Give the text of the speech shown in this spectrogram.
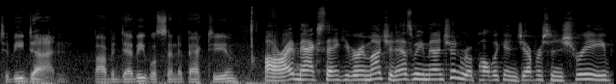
to be done. Bob and Debbie, we'll send it back to you. All right, Max, thank you very much. And as we mentioned, Republican Jefferson Shreve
